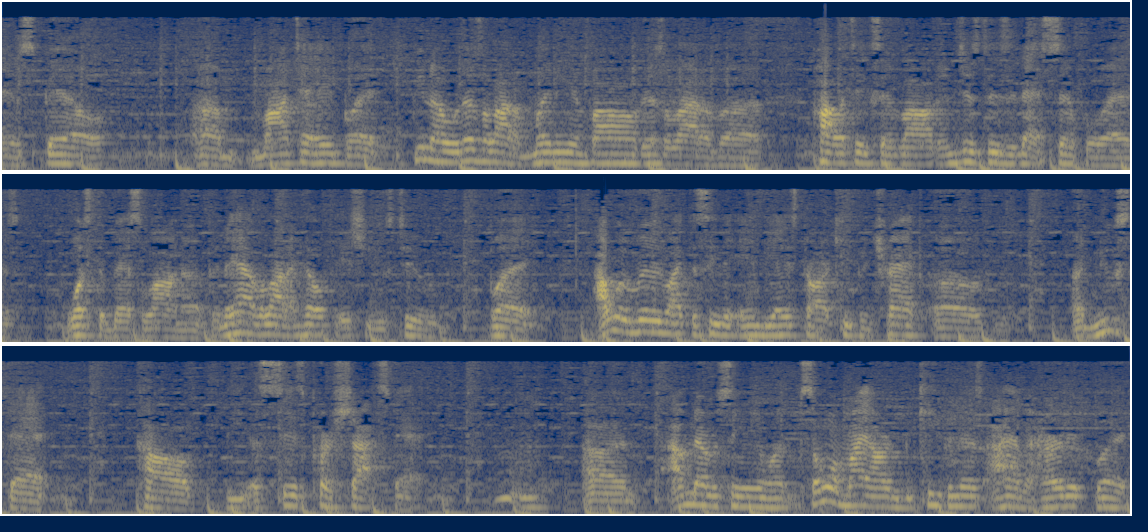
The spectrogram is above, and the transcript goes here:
and spell um, Monta. But you know, there's a lot of money involved. There's a lot of uh, politics involved, and it just isn't that simple as what's the best lineup. And they have a lot of health issues too. But I would really like to see the NBA start keeping track of a new stat called the assist per shot stat. Uh, I've never seen anyone. Someone might already be keeping this. I haven't heard it, but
